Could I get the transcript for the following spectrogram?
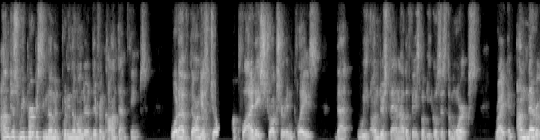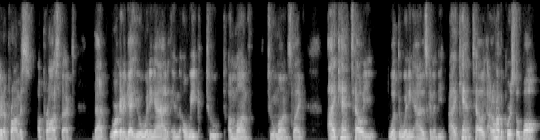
I'm just repurposing them and putting them under different content themes. What I've done yeah. is just applied a structure in place that we understand how the Facebook ecosystem works, right? And I'm never going to promise a prospect that we're going to get you a winning ad in a week, two, a month, two months. Like, I can't tell you what the winning ad is going to be. I can't tell you. I don't have a crystal ball,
